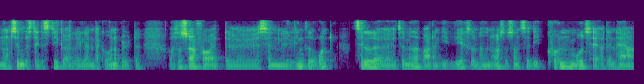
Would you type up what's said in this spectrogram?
nogle simple statistikker eller et eller andet, der kan underbygge det. Og så sørg for at uh, sende linket rundt til, uh, til medarbejderne i virksomheden også, sådan så de kun modtager den her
